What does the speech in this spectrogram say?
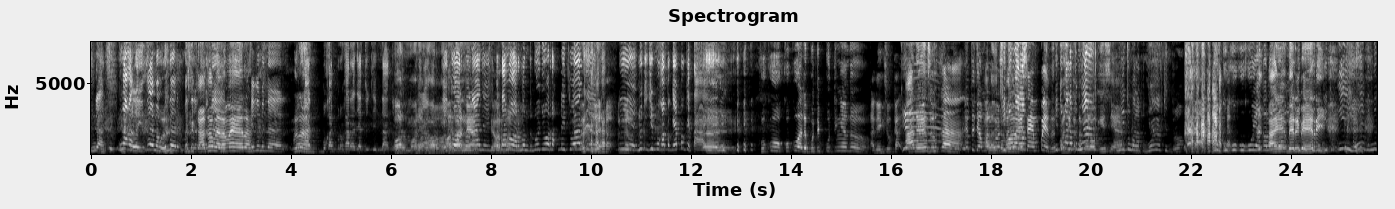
Enggak. Enggak kalau itu emang bener. bener kakak merah-merah. Itu bener. Bener. Bukan bukan perkara jatuh cinta terus. Hormon, itu hormon. Itu Hormon hormon ya, aja. si Itu pertama hormon. hormon, kedua jorok deh itu aja. Iya, lu cuci muka pakai apa? Pakai tai. Eh, aja. kuku kuku ada putih-putihnya tuh Ada yang suka. Ya. ada yang suka itu zaman itu sekolah malah- SMP tuh Itu Masih malah penyakit. itu malah penyakit, Bro. Kuku-kuku yang kalau ada iya, beri-beri. gitu-gitu, Iya, bener.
